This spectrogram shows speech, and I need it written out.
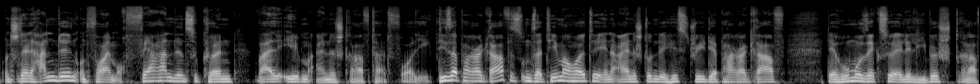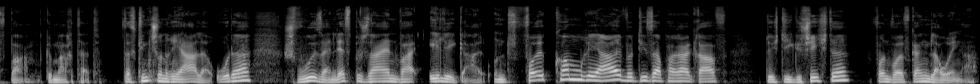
und schnell handeln und vor allem auch verhandeln zu können, weil eben eine Straftat vorliegt. Dieser Paragraph ist unser Thema heute in eine Stunde History, der Paragraph, der homosexuelle Liebe strafbar gemacht hat. Das klingt schon realer, oder? Schwul sein, lesbisch sein war illegal und vollkommen real wird dieser Paragraph durch die Geschichte von Wolfgang Lauinger.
